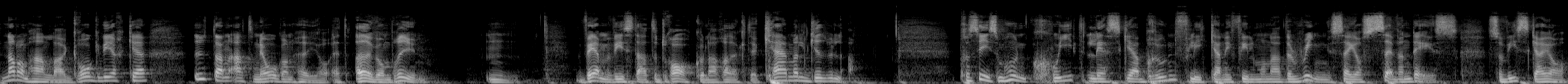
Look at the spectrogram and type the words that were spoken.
när de handlar groggvirke utan att någon höjer ett ögonbryn. Mm. Vem visste att Dracula rökte Camel Gula? Precis som hon skitläskiga brunnflickan i filmerna The Ring säger seven days så viskar jag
